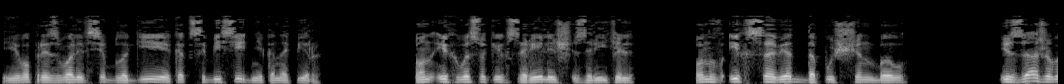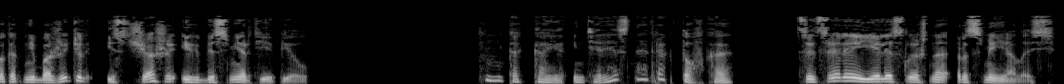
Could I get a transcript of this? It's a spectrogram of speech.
Его призвали все благие, как собеседника на пир. Он их высоких зрелищ зритель, он в их совет допущен был и заживо, как небожитель, из чаши их бессмертие пил. «Хм, — Какая интересная трактовка! Цицелия еле слышно рассмеялась.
